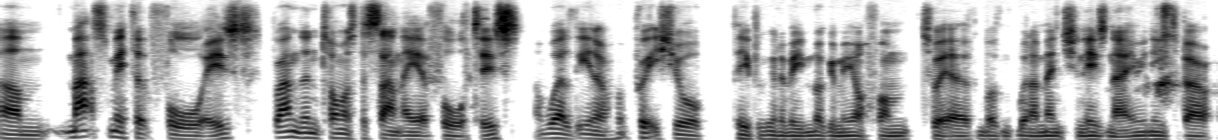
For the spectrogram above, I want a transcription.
um, Matt Smith at 40s, Brandon Thomas Asante at 40s. Well, you know, I'm pretty sure people are going to be mugging me off on Twitter when I mention his name. He needs about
